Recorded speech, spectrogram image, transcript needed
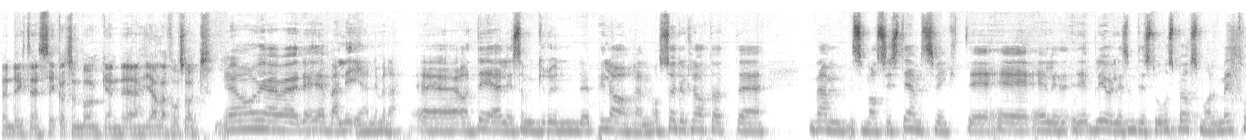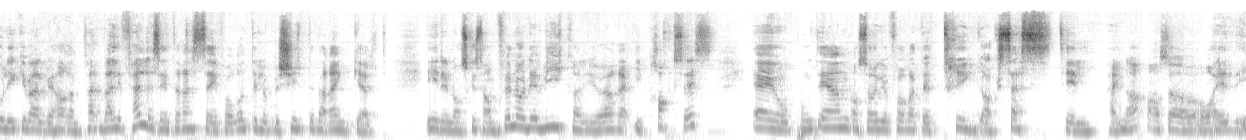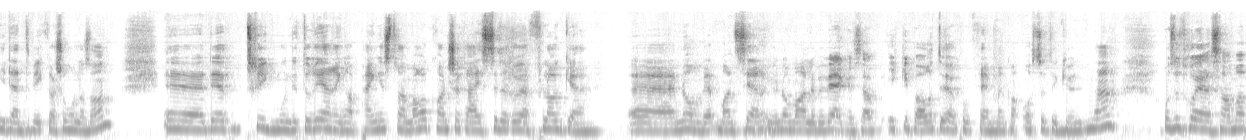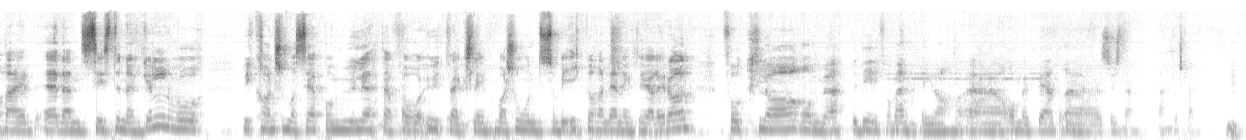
Benedikte, sikkert som banken, det gjelder fortsatt? Ja, jeg, jeg er veldig enig med deg. Eh, at det er liksom grunnpilaren. Og så er det klart at eh, hvem som har systemsvikt, er, blir jo liksom det store spørsmålet. Men jeg tror likevel vi har en veldig felles interesse i forhold til å beskytte hver enkelt i det norske samfunnet. Og det vi kan gjøre i praksis, er jo punkt én å sørge for at det er trygg aksess til penger, altså og identifikasjon og sånn. Eh, det er trygg monitorering av pengestrømmer og kanskje reise det røde flagget når man ser unormale bevegelser, ikke bare til Økokrim, men også til kundene. Og så tror jeg samarbeid er den siste nøkkelen, hvor vi kanskje må se på muligheter for å utveksle informasjon som vi ikke har anledning til å gjøre i dag, for å klare å møte din forventning eh, om et bedre system. rett og slett. Mm.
